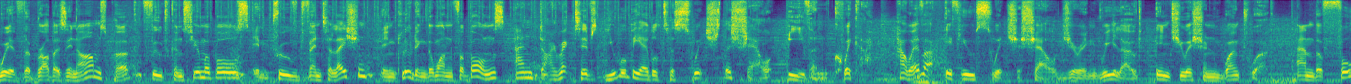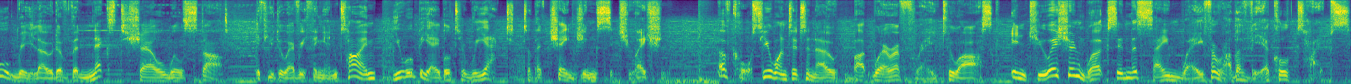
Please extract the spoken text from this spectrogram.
With the Brothers in Arms perk, food consumables, improved ventilation, including the one for bonds, and directives, you will be able to switch the shell even quicker. However, if you switch a shell during reload, Intuition won't work, and the full reload of the next shell will start. If you do everything in time, you will be able to react to the changing situation. Of course, you wanted to know, but we're afraid to ask. Intuition works in the same way for other vehicle types.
